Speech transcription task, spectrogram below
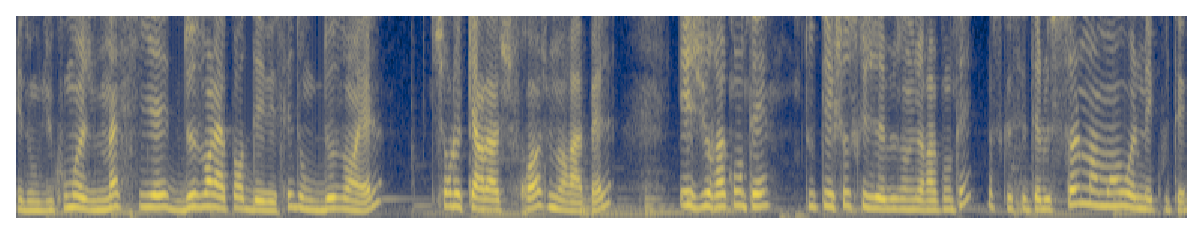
Et donc du coup, moi, je m'asseyais devant la porte des WC, donc devant elle, sur le carrelage froid, je me rappelle, et je lui racontais toutes les choses que j'avais besoin de lui raconter, parce que c'était le seul moment où elle m'écoutait.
